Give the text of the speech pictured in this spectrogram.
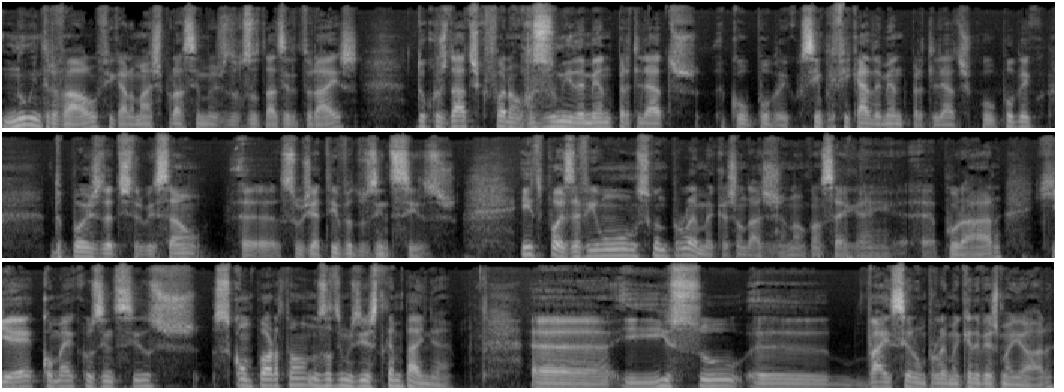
no intervalo, ficaram mais próximas dos resultados eleitorais do que os dados que foram resumidamente partilhados com o público, simplificadamente partilhados com o público, depois da distribuição uh, subjetiva dos indecisos. E depois havia um segundo problema que as sondagens não conseguem apurar, que é como é que os indecisos se comportam nos últimos dias de campanha. Uh, e isso uh, vai ser um problema cada vez maior,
